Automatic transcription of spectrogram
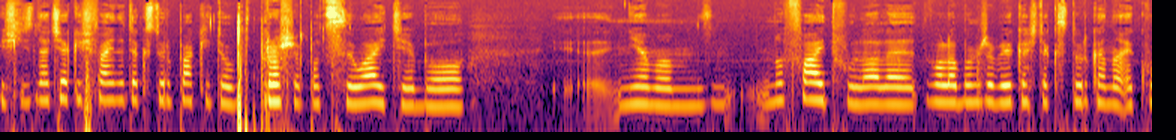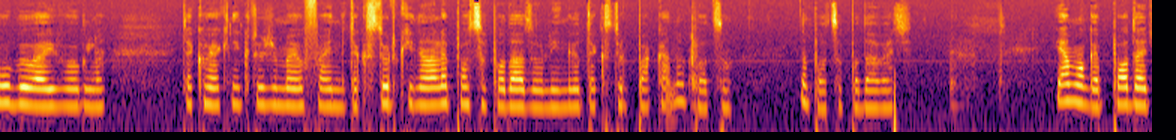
Jeśli znacie jakieś fajne teksturpaki, to proszę podsyłajcie, bo e, nie mam. No Fightful, ale wolałbym, żeby jakaś teksturka na EQ była i w ogóle. Taką jak niektórzy mają fajne teksturki, no ale po co podadzą link do teksturpaka? No po co? No po co podawać? Ja mogę podać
